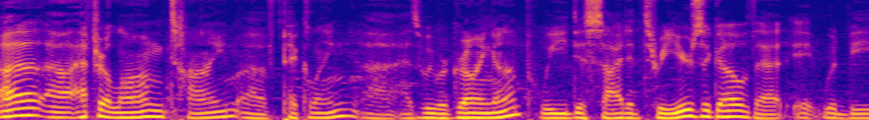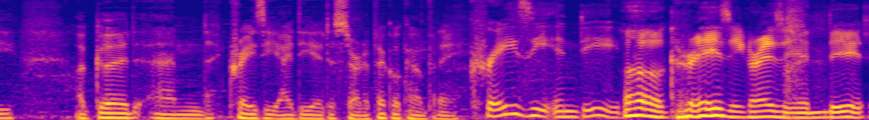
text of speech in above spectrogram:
Uh, uh, after a long time of pickling, uh, as we were growing up, we decided three years ago that it would be a good and crazy idea to start a pickle company. Crazy indeed. Oh, crazy, crazy indeed.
